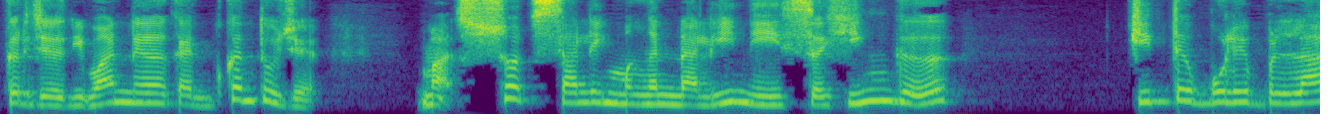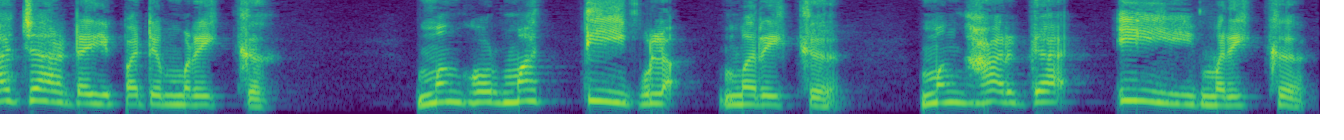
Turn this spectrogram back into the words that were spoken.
kerja di mana kan. Bukan tu je. Maksud saling mengenal ini sehingga kita boleh belajar daripada mereka. Menghormati pula mereka. Menghargai mereka.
